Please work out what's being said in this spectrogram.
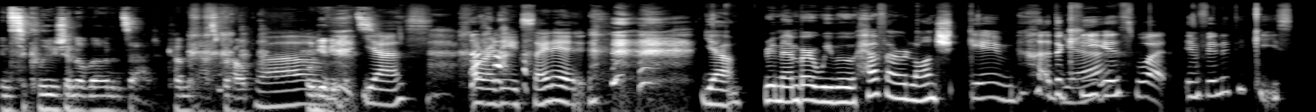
in seclusion, alone and sad. Come and ask for help. Wow. We'll give you hints. yes. Already excited. Yeah. Remember, we will have our launch game. the Yeah? key is what? Infinity keys.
